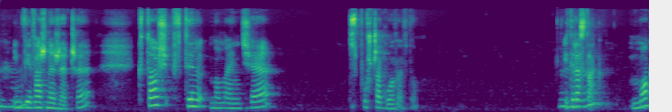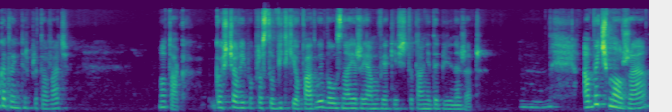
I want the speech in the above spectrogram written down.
Mhm. i mówię ważne rzeczy, ktoś w tym momencie spuszcza głowę w dół. I teraz Mhm. tak, mogę to interpretować. No tak, gościowi po prostu witki opadły, bo uznaje, że ja mówię jakieś totalnie debilne rzeczy. Mhm. A być może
